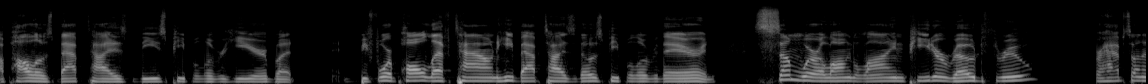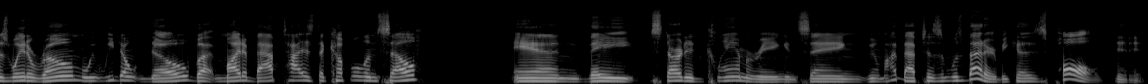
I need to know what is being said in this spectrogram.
Apollos baptized these people over here, but before Paul left town, he baptized those people over there. And somewhere along the line, Peter rode through, perhaps on his way to Rome. We, we don't know, but might have baptized a couple himself and they started clamoring and saying, you know, my baptism was better because Paul did it,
